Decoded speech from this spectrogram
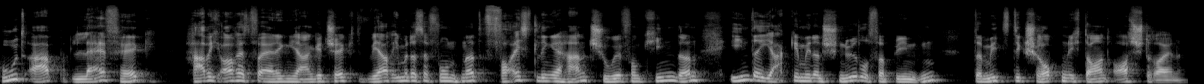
Hut ab, Lifehack. Habe ich auch erst vor einigen Jahren gecheckt. Wer auch immer das erfunden hat, Fäustlinge, Handschuhe von Kindern in der Jacke mit einem Schnürdel verbinden, damit die Schroppen nicht dauernd ausstreuen.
